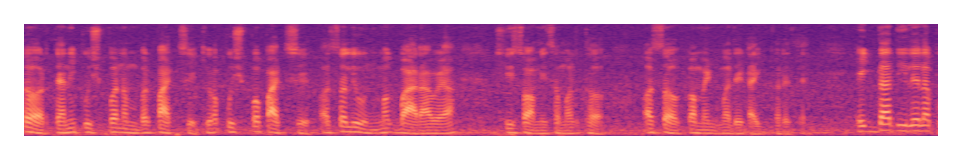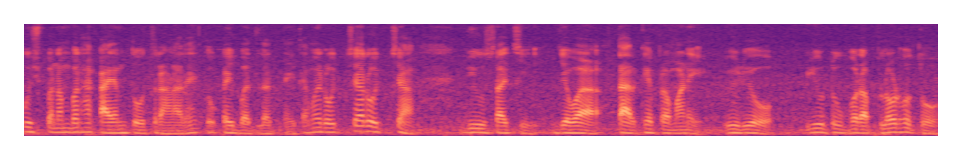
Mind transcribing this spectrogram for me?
तर त्यांनी पुष्प नंबर पाचशे किंवा पुष्प पाचशे असं लिहून मग बारा वेळा श्री स्वामी समर्थ असं कमेंटमध्ये टाईप करायचं आहे. एकदा दिलेला पुष्प नंबर हा कायम तोच राहणार आहे तो काही बदलत नाही. त्यामुळे रोजच्या रोजच्या दिवसाची जेव्हा तारखेप्रमाणे व्हिडिओ यूट्यूबवर अपलोड होतो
